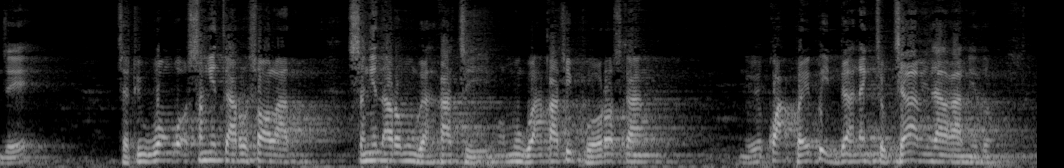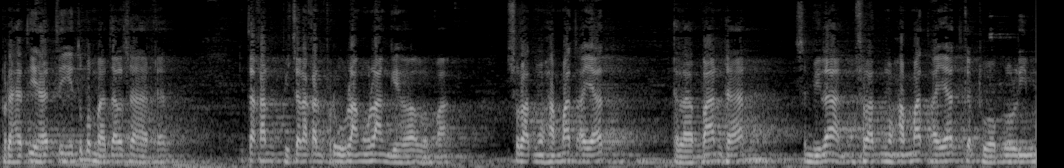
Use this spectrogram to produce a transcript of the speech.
Jadi, wong kok sengit karo salat, sengit karo munggah kaji, munggah kaji boros kan. Kok baik pindah neng Jogja misalkan itu. Berhati-hati itu pembatal syahadat. Kita akan bicarakan berulang-ulang gitu Bapak. Surat Muhammad ayat 8 dan 9 surat Muhammad ayat ke-25,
